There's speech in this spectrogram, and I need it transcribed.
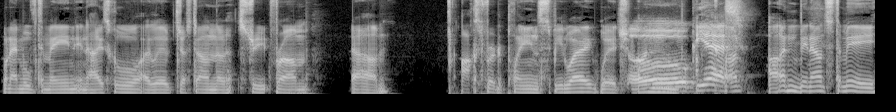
when I moved to Maine in high school, I lived just down the street from um, Oxford Plains Speedway, which oh, un- Un- unbeknownst to me,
